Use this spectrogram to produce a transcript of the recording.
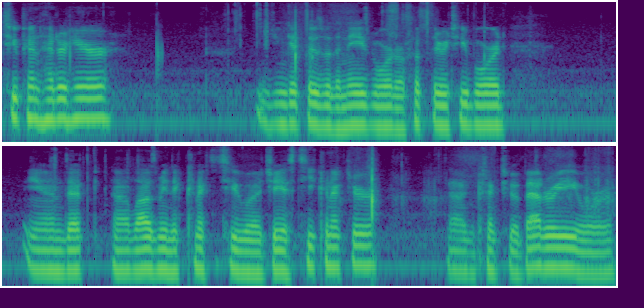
two pin header here. You can get those with a Naze board or a Flip32 board. And that uh, allows me to connect it to a JST connector. Uh, I can connect to a battery or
